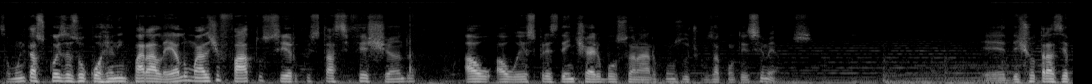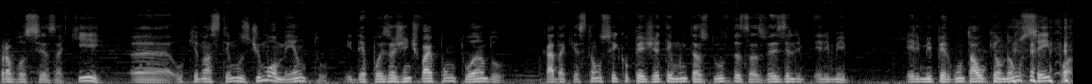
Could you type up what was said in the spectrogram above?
São muitas coisas ocorrendo em paralelo, mas de fato o cerco está se fechando ao, ao ex-presidente Jair Bolsonaro com os últimos acontecimentos. É, deixa eu trazer para vocês aqui é, o que nós temos de momento e depois a gente vai pontuando cada questão. Eu sei que o PG tem muitas dúvidas, às vezes ele, ele, me, ele me pergunta algo que eu não sei, pô.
